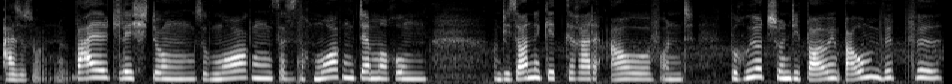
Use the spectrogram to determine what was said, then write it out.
also so eine Waldlichtung, so morgens, das ist noch Morgendämmerung und die Sonne geht gerade auf und berührt schon die Baumwipfel.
